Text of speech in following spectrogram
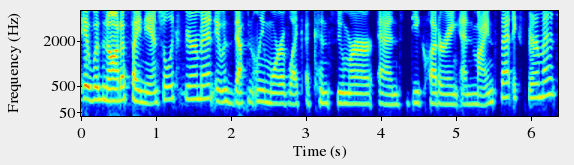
it was not a financial experiment. It was definitely more of like a consumer and decluttering and mindset experiment.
